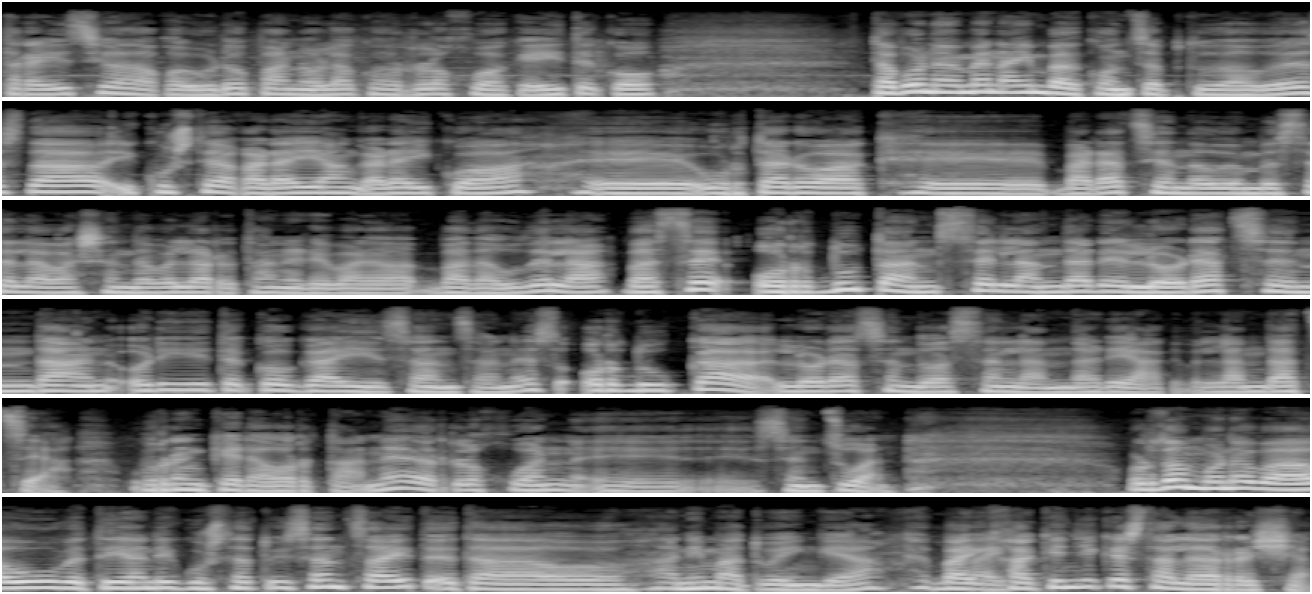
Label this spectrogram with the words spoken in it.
tradizioa dago Europan olako erlojuak egiteko, Eta bueno, hemen hainbat kontzeptu daude, ez da ikustea garaian garaikoa, e, urtaroak e, baratzean dauden bezala basen da belarretan ere badaudela, ba ze ordutan ze landare loratzen dan hori egiteko gai izan zen, ez? Orduka loratzen doa zen landareak, landatzea, urrenkera hortan, eh? erlojuan e, zentzuan. Orduan, bueno, ba, hau beti gustatu izan zait, eta animatu egin geha. Bai, bai. jakinik ez tala erresa,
